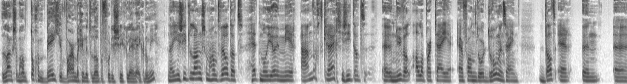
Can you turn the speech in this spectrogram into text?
langzamerhand toch een beetje warm beginnen te lopen voor die circulaire economie? Nou, je ziet langzamerhand wel dat het milieu meer aandacht krijgt. Je ziet dat nu wel alle partijen ervan doordrongen zijn dat er een uh,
